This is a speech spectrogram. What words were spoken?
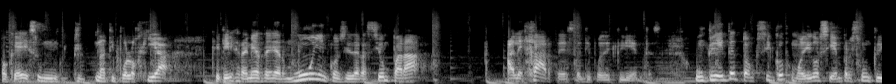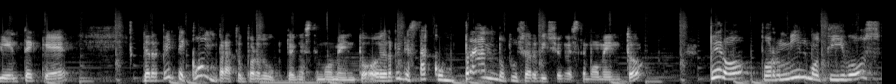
¿ok? Es una tipología que tienes que también tener muy en consideración para alejarte de este tipo de clientes. Un cliente tóxico, como digo siempre, es un cliente que de repente compra tu producto en este momento o de repente está comprando tu servicio en este momento, pero por mil motivos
